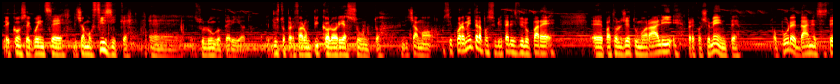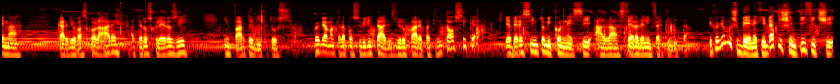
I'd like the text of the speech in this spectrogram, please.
le conseguenze diciamo fisiche eh, sul lungo periodo. Giusto per fare un piccolo riassunto, diciamo sicuramente la possibilità di sviluppare eh, patologie tumorali precocemente, oppure danni al sistema cardiovascolare, aterosclerosi, infarto ed ictus. Poi abbiamo anche la possibilità di sviluppare epatiti tossiche, di avere sintomi connessi alla sfera dell'infertilità. Ricordiamoci bene che i dati scientifici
